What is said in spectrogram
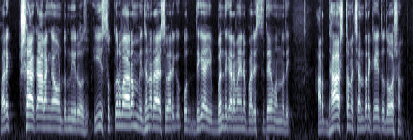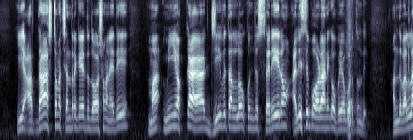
పరీక్షాకాలంగా ఉంటుంది ఈరోజు ఈ శుక్రవారం మిథున రాశి వారికి కొద్దిగా ఇబ్బందికరమైన పరిస్థితే ఉన్నది. అర్ధాష్టమ చంద్రకేతు దోషం. ఈ అర్ధాష్టమ చంద్రకేతు దోషం అనేది మా మీ యొక్క జీవితంలో కొంచెం శరీరం అలిసిపోవడానికి ఉపయోగపడుతుంది. అందువల్ల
